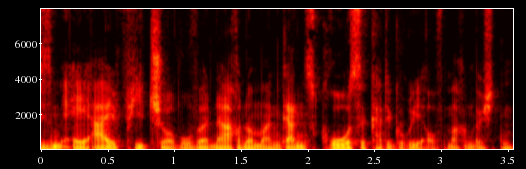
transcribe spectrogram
diesem AI-Feature, wo wir nachher nochmal eine ganz große Kategorie aufmachen möchten.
